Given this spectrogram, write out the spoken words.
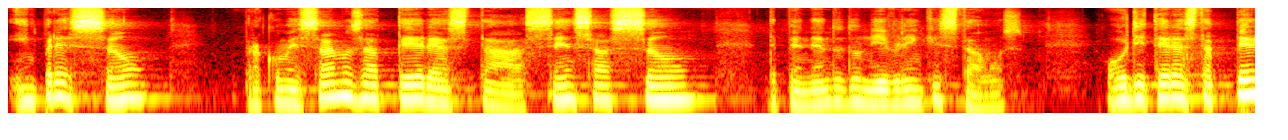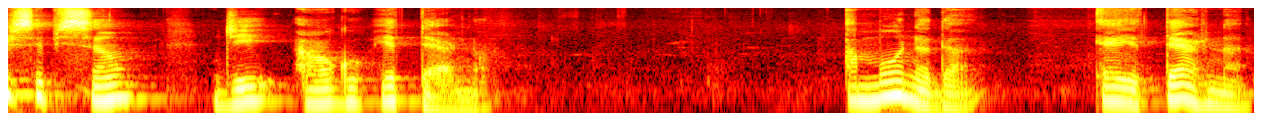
impressão para começarmos a ter esta sensação, dependendo do nível em que estamos, ou de ter esta percepção de algo eterno. A mônada é eterna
